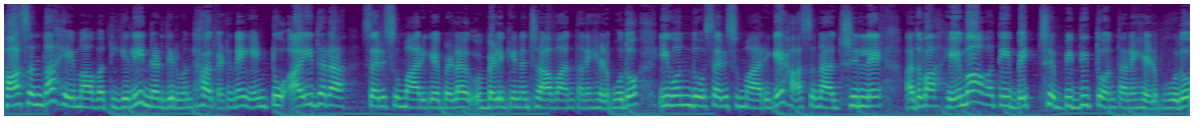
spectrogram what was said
ಹಾಸನದ ಹೇಮಾವತಿಯಲ್ಲಿ ನಡೆದಿರುವಂತಹ ಘಟನೆ ಎಂಟು ಐದರ ಸರಿಸುಮಾರಿಗೆ ಬೆಳ, ಬೆಳಗಿನ ಜಾವ ಅಂತಾನೆ ಹೇಳ್ಬೋದು. ಈ ಒಂದು ಸರಿಸುಮಾರಿಗೆ ಹಾಸನ ಜಿಲ್ಲೆ ಅಥವಾ ಹೇಮಾವತಿ ಬೆಚ್ಚ ಬಿದ್ದಿತ್ತು ಅಂತಾನೆ ಹೇಳ್ಬಹುದು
